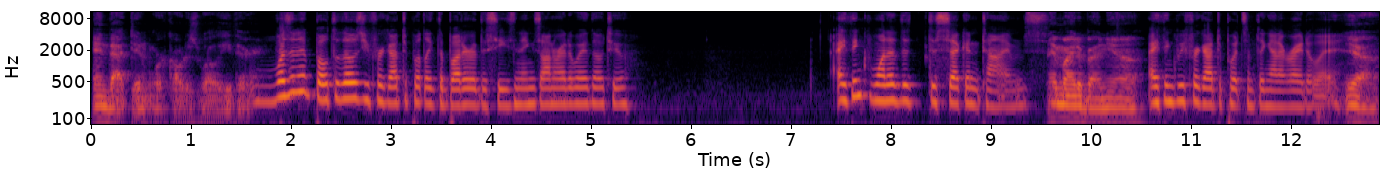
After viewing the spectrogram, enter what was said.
and that didn't work out as well either. Wasn't it both of those you forgot to put like the butter or the seasonings on right away though too? I think one of the the second times. It might have been, yeah. I think we forgot to put something on it right away. Yeah,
